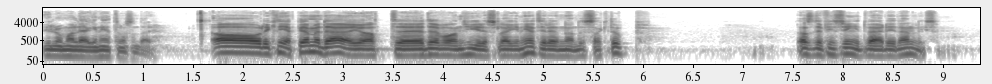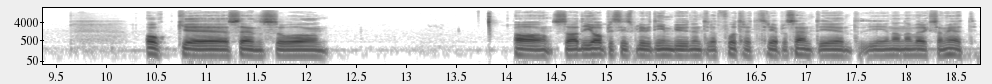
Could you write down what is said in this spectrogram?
Vill de ha lägenheter och sånt där? Ja, och det knepiga med det är ju att eh, det var en hyreslägenhet jag redan hade sagt upp. Alltså det finns ju inget värde i den liksom. Och eh, sen så Ja, så hade jag precis blivit inbjuden till att få 33% i, en- i en annan verksamhet.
